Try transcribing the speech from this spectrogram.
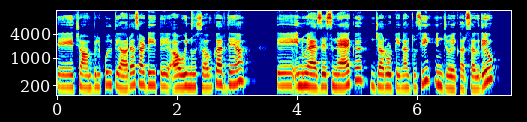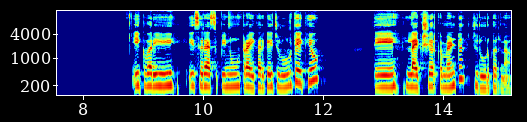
ਤੇ ਚਾਂਪ ਬਿਲਕੁਲ ਤਿਆਰ ਆ ਸਾਡੀ ਤੇ ਆਓ ਇਹਨੂੰ ਸਰਵ ਕਰਦੇ ਆ ਤੇ ਇਹਨੂੰ ਐਜ਼ ਅ ਸਨੈਕ ਜਾਂ ਰੋਟੀ ਨਾਲ ਤੁਸੀਂ ਇੰਜੋਏ ਕਰ ਸਕਦੇ ਹੋ। ਇੱਕ ਵਾਰੀ ਇਸ ਰੈਸਪੀ ਨੂੰ ਟਰਾਈ ਕਰਕੇ ਜ਼ਰੂਰ ਦੇਖਿਓ ਤੇ ਲਾਈਕ ਸ਼ੇਅਰ ਕਮੈਂਟ ਜ਼ਰੂਰ ਕਰਨਾ।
